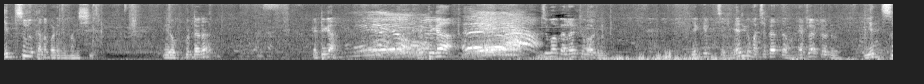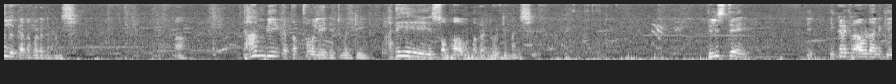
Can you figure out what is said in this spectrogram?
ఎత్సులు కనబడిన మనిషి. మీరు ఒప్పుకుంటారా? గట్టిగా? గట్టిగా? బుజ్జిబాబు ఎలాంటి వాడు ఎక్కించి నేరుగా మర్చిపేద్దాం ఎట్లాంటి ఎట్లాంటివాడు ఎత్సులు కనబడని మనిషి ఆ, తత్వం లేనటువంటి అదే స్వభావం ఉన్నటువంటి మనిషి పిలిస్తే ఇక్కడికి రావడానికి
